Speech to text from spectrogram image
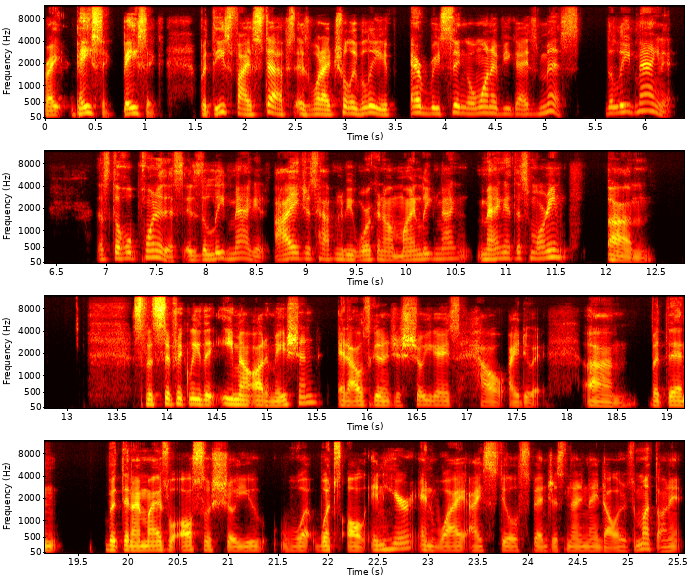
right? Basic, basic. But these five steps is what I truly believe every single one of you guys miss the lead magnet. That's the whole point of this is the lead magnet. I just happen to be working on my lead mag magnet this morning. Um, specifically the email automation. And I was going to just show you guys how I do it. Um, but then but then I might as well also show you what what's all in here and why I still spend just $99 a month on it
